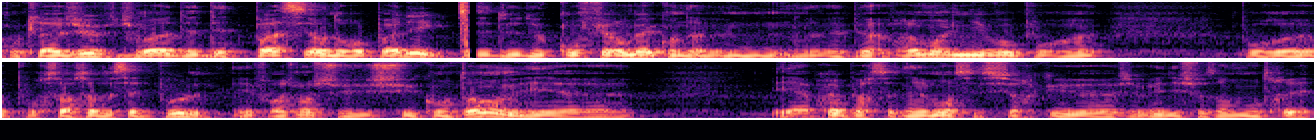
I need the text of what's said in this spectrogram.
contre la Juve, tu vois, d'être passé en Europa League, de, de confirmer qu'on avait, vraiment le niveau pour, pour, pour sortir de cette poule. Et franchement, je, je suis content, mais et après, personnellement, c'est sûr que euh, j'avais des choses à montrer.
